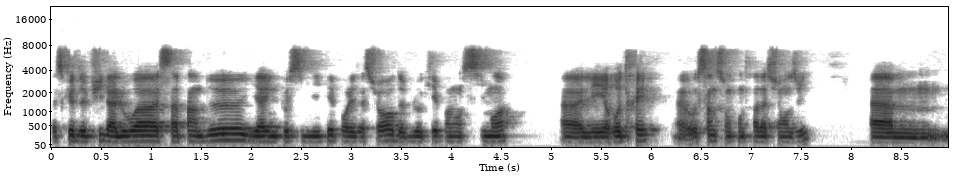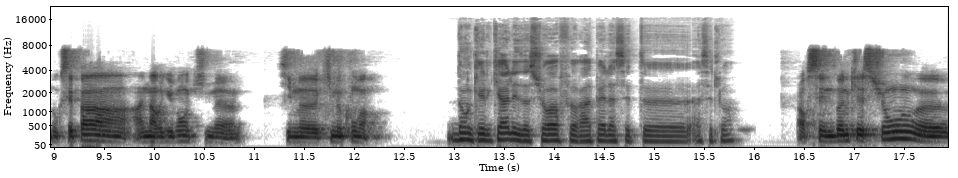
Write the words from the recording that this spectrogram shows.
parce que depuis la loi Sapin 2, il y a une possibilité pour les assureurs de bloquer pendant six mois euh, les retraits euh, au sein de son contrat d'assurance vie. Euh, donc c'est pas un, un, argument qui me qui me qui me convainc. Dans quel cas les assureurs feraient appel à cette euh, à cette loi? Alors c'est une bonne question. Euh,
